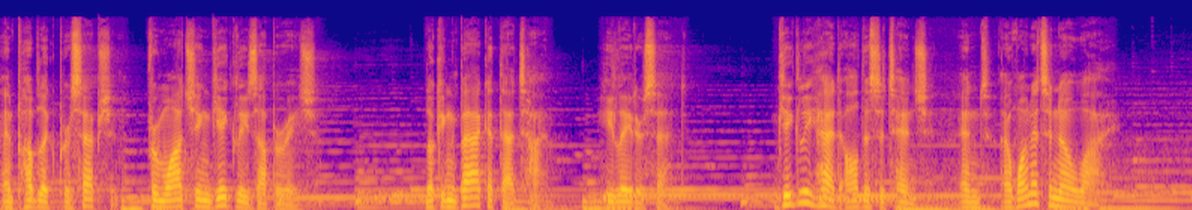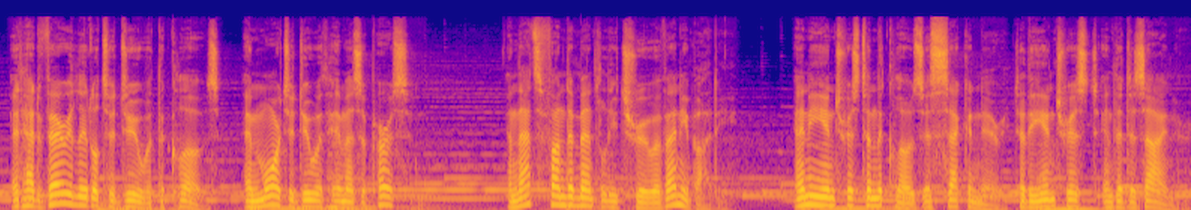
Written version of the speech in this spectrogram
and public perception from watching Gigli's operation. Looking back at that time, he later said, Gigli had all this attention, and I wanted to know why. It had very little to do with the clothes, and more to do with him as a person. And that's fundamentally true of anybody. Any interest in the clothes is secondary to the interest in the designer.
